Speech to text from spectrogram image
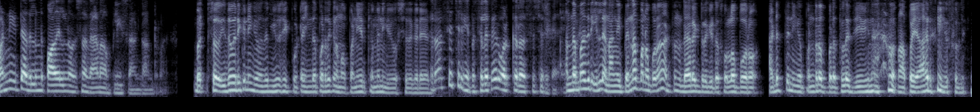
பண்ணிட்டு அதுல இருந்து பாதையில வந்துச்சுன்னா வேணாம் ப்ளீஸ் வேண்டான்றேன் பட் ஸோ இது வரைக்கும் நீங்க வந்து மியூசிக் போட்டா இந்த படத்துக்கு நம்ம பண்ணியிருக்கலாமே நீங்க யோசிச்சது கிடையாது. ரசிச்சிருக்கேன். இப்ப சில பேர் ஒர்க்கை ரசிச்சிருக்கேன். அந்த மாதிரி இல்ல. நாங்க இப்ப என்ன பண்ண போறோம்? அடுத்து அந்த டைரக்டர் கிட்ட சொல்ல போறோம். அடுத்து நீங்க பண்ற படத்துல ஜீவினா அப்ப யாரு நீங்க சொல்லுங்க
